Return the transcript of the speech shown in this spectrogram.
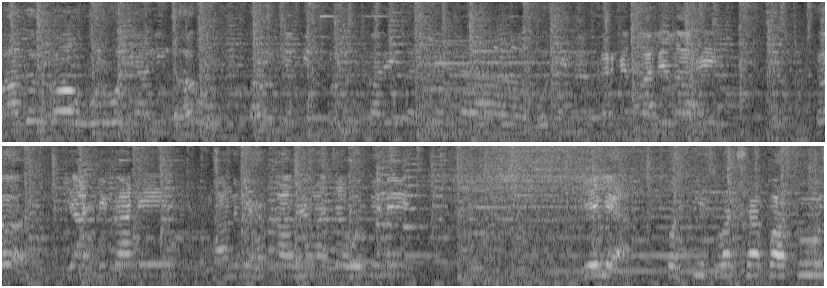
माजलगाव उडवणी आणि धारू तालुक्यातील प्रमुख कार्यकर्त्यांच्या वतीने करण्यात आलेलं आहे. तर या ठिकाणी मानवी हक्क अभियानाच्या वतीने गेल्या पस्तीस वर्षापासून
